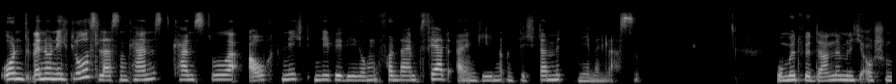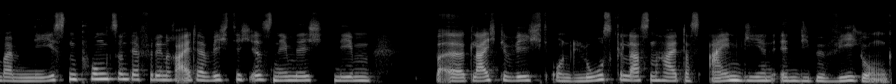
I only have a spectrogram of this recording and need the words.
Und wenn du nicht loslassen kannst, kannst du auch nicht in die Bewegung von deinem Pferd eingehen und dich da mitnehmen lassen. Womit wir dann nämlich auch schon beim nächsten Punkt sind, der für den Reiter wichtig ist, nämlich neben äh, Gleichgewicht und Losgelassenheit, das Eingehen in die Bewegung.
